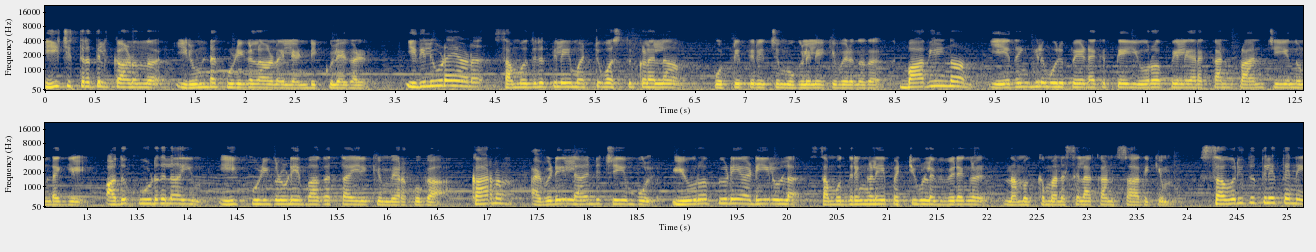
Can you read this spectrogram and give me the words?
ഈ ചിത്രത്തിൽ കാണുന്ന ഇരുണ്ട കുഴികളാണ് ലണ്ടിക്കുലകൾ. ഇതിലൂടെയാണ് സമുദ്രത്തിലെ മറ്റു വസ്തുക്കളെല്ലാം പൊട്ടിത്തെറിച്ച് മുകളിലേക്ക് വരുന്നത്. ഭാവിയിൽ നാം ഏതെങ്കിലും ഒരു പേടകത്തെ യൂറോപ്പിൽ ഇറക്കാൻ പ്ലാൻ ചെയ്യുന്നുണ്ടെങ്കിൽ അത് കൂടുതലായും ഈ കുഴികളുടെ ഭാഗത്തായിരിക്കും ഇറക്കുക. കാരണം അവിടെ ലാൻഡ് ചെയ്യുമ്പോൾ യൂറോപ്പിയുടെ അടിയിലുള്ള സമുദ്രങ്ങളെ പറ്റിയുള്ള വിവരങ്ങൾ നമുക്ക് മനസ്സിലാക്കാൻ സാധിക്കും. സൗരയുധത്തിലെ തന്നെ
